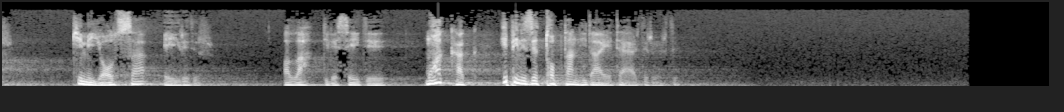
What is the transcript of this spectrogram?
Kimi yolsa eğridir. Allah dileseydi muhakkak hepinizi toptan hidayete erdirirdi.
